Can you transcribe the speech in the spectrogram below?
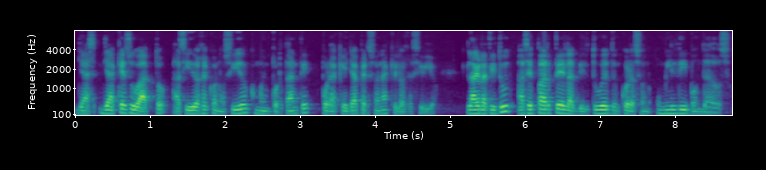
ya, que su acto ha sido reconocido como importante por aquella persona que lo recibió. La gratitud hace parte de las virtudes de un corazón humilde y bondadoso,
